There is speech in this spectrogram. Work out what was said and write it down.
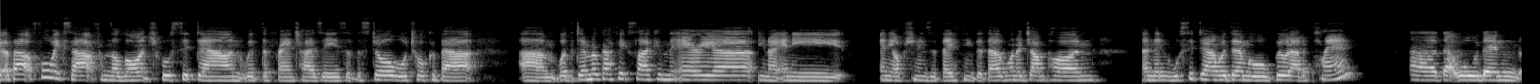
about four weeks out from the launch, we'll sit down with the franchisees of the store. We'll talk about um, what the demographics like in the area. You know, any any opportunities that they think that they want to jump on, and then we'll sit down with them. We'll build out a plan uh, that will then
